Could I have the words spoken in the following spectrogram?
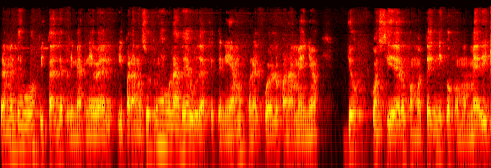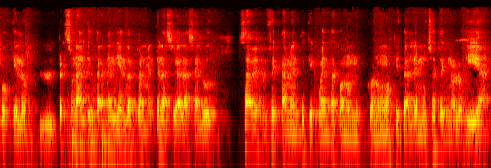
realmente es un hospital de primer nivel y para nosotros es una deuda que teníamos con el pueblo panameño yo considero como técnico, como médico, que el personal que está atendiendo actualmente en la Ciudad de la Salud sabe perfectamente que cuenta con un, con un hospital de mucha tecnología,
